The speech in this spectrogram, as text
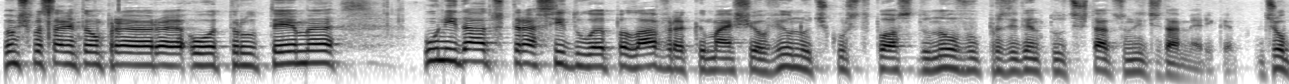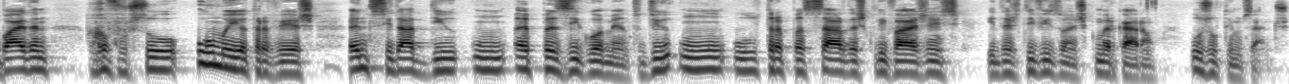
Vamos passar então para outro tema. Unidade terá sido a palavra que mais se ouviu no discurso de posse do novo presidente dos Estados Unidos da América. Joe Biden reforçou uma e outra vez a necessidade de um apaziguamento, de um ultrapassar das clivagens e das divisões que marcaram os últimos anos.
